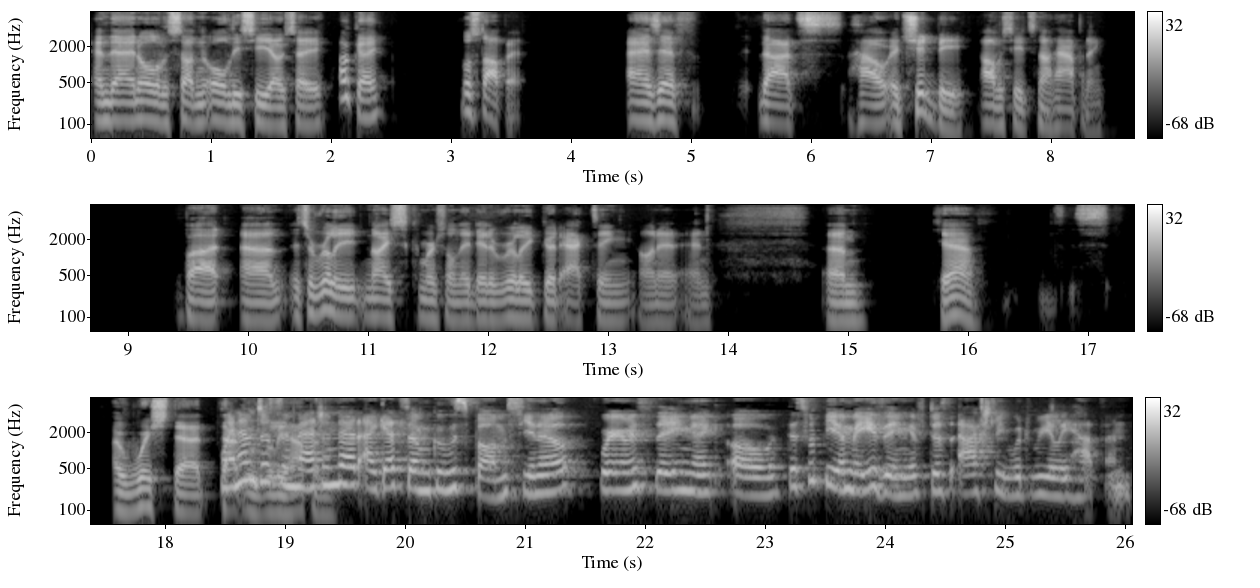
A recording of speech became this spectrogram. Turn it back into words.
and then all of a sudden all these ceos say okay we'll stop it as if that's how it should be obviously it's not happening but uh, it's a really nice commercial and they did a really good acting on it and um, yeah I wish that. that when I'm just really imagine that, I get some goosebumps, you know, where I'm saying like, "Oh, this would be amazing if this actually would really happen."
